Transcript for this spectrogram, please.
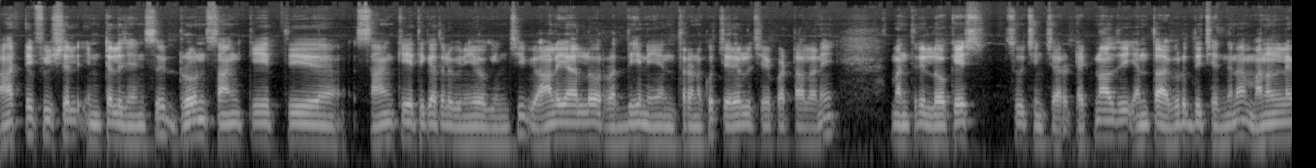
ఆర్టిఫిషియల్ ఇంటెలిజెన్స్ డ్రోన్ సాంకేతి సాంకేతికతలు వినియోగించి ఆలయాల్లో రద్దీ నియంత్రణకు చర్యలు చేపట్టాలని మంత్రి లోకేష్ సూచించారు. టెక్నాలజీ ఎంత అభివృద్ధి చెందినా మనల్ని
